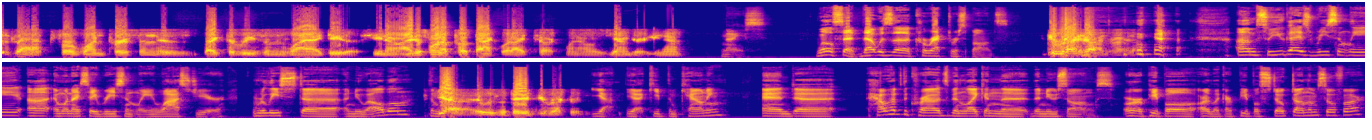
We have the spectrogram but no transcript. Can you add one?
to that for one person is like the reason why I do this. You know, I just want to put back what I took when I was younger. You know, Nice. Well said. That was a correct response. right on, right on. Um, so you guys recently, uh, and when I say recently, last year, released uh, a new album. The- Yeah, it was a debut record. yeah, yeah. Keep them counting. And uh, how have the crowds been liking the the new songs? Or are people are like are people stoked on them so far?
